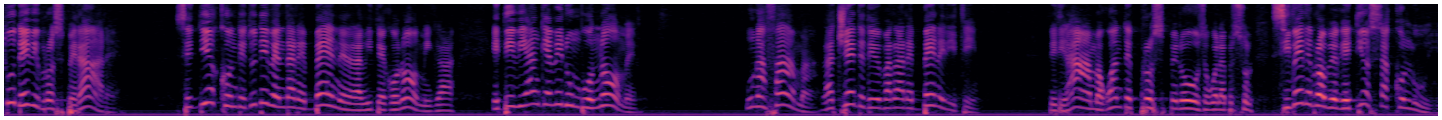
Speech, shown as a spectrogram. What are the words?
tu devi prosperare. Se Dio è con te, tu devi andare bene nella vita economica e devi anche avere un buon nome, una fama. La gente deve parlare bene di te. Devi dire, ah, ma quanto è prosperoso quella persona. Si vede proprio che Dio sta con lui.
